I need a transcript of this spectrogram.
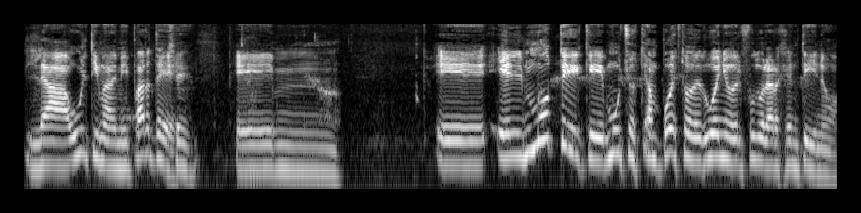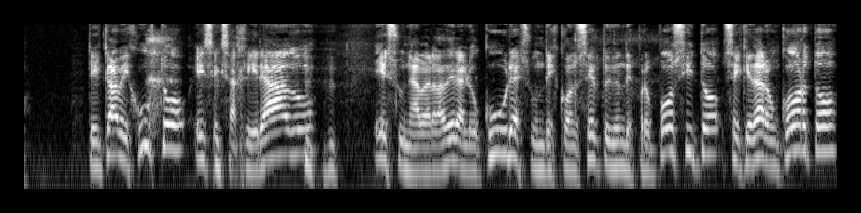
La última de mi parte, em, eh, el mote que muchos te han puesto de dueño del fútbol argentino, ¿te cabe justo? ¿Es exagerado? es una verdadera locura, es un desconcepto y un despropósito, se quedaron cortos.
